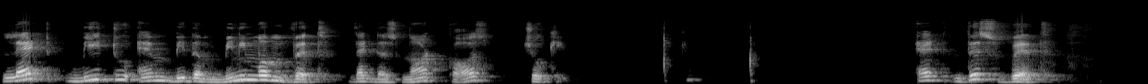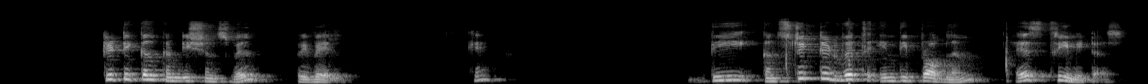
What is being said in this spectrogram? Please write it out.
let B2M be the minimum width that does not cause choking. Okay. At this width critical conditions will prevail. Okay the constricted width in the problem is 3 meters.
